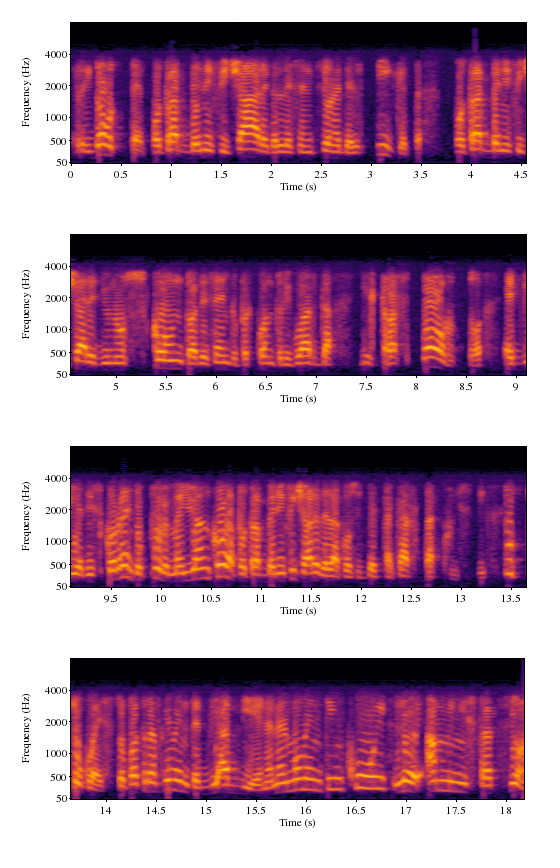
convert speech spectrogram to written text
ridotte, potrà beneficiare dell'esenzione del ticket, potrà beneficiare di uno sconto ad esempio per quanto riguarda il trasporto e via discorrendo, oppure meglio ancora potrà beneficiare della cosiddetta carta acquisti. Tutto questo praticamente avviene nel momento in cui le amministrazioni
